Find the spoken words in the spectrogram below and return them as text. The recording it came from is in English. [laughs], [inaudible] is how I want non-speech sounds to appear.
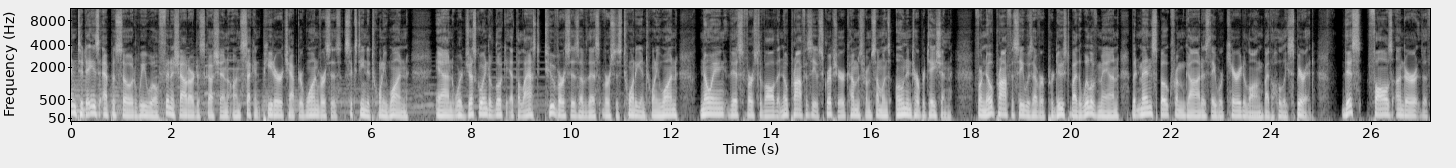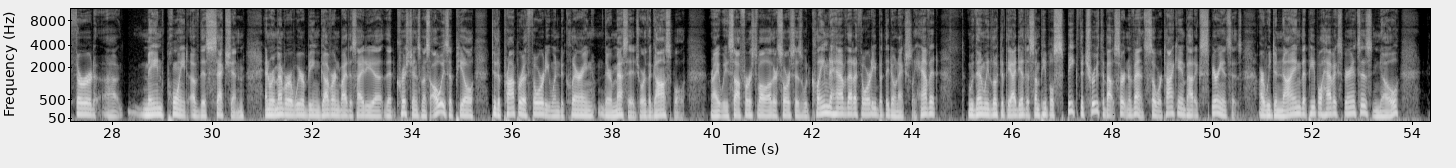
In today's episode, we will finish out our discussion on 2 Peter chapter 1 verses 16 to 21, and we're just going to look at the last two verses of this, verses 20 and 21, knowing this, first of all, that no prophecy of Scripture comes from someone's own interpretation. For no prophecy was ever produced by the will of man, but men spoke from God as they were carried along by the Holy Spirit. This falls under the third uh, main point of this section. And remember, we're being governed by this idea that Christians must always appeal to the proper authority when declaring their message or the gospel right? We saw, first of all, other sources would claim to have that authority, but they don't actually have it. Then we looked at the idea that some people speak the truth about certain events. So we're talking about experiences. Are we denying that people have experiences? No.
